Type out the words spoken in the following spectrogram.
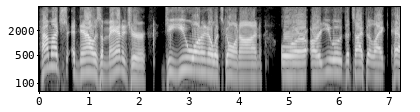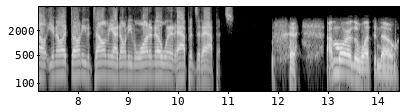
How much uh, now, as a manager, do you want to know what's going on, or are you the type that like, hell, you know what? Don't even tell me. I don't even want to know when it happens. It happens. I'm more of the want to know,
